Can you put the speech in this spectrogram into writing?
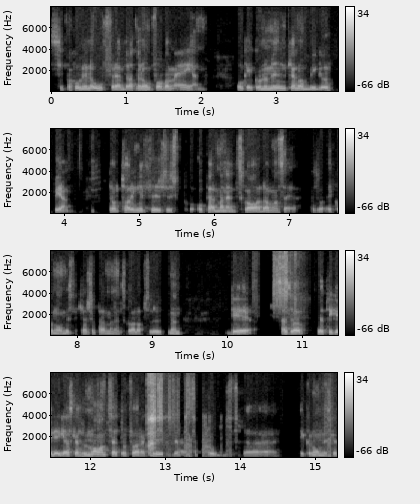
situationen är oförändrad när de får vara med igen. Och ekonomin kan de bygga upp igen. De tar ingen fysisk och permanent skada om man säger. Alltså, ekonomiskt kanske permanent skada, absolut. Men det, alltså, jag tycker det är ett ganska humant sätt att föra krig, det här sanktions, eh, ekonomiska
